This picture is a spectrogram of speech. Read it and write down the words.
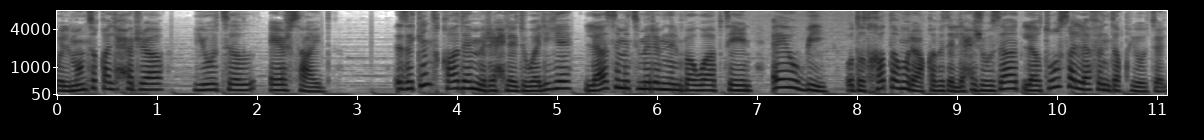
والمنطقة الحرة YOTEL airside إذا كنت قادم من رحلة دولية لازم تمر من البوابتين A و B وتتخطى مراقبة الجوازات لتوصل لفندق YOTEL.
